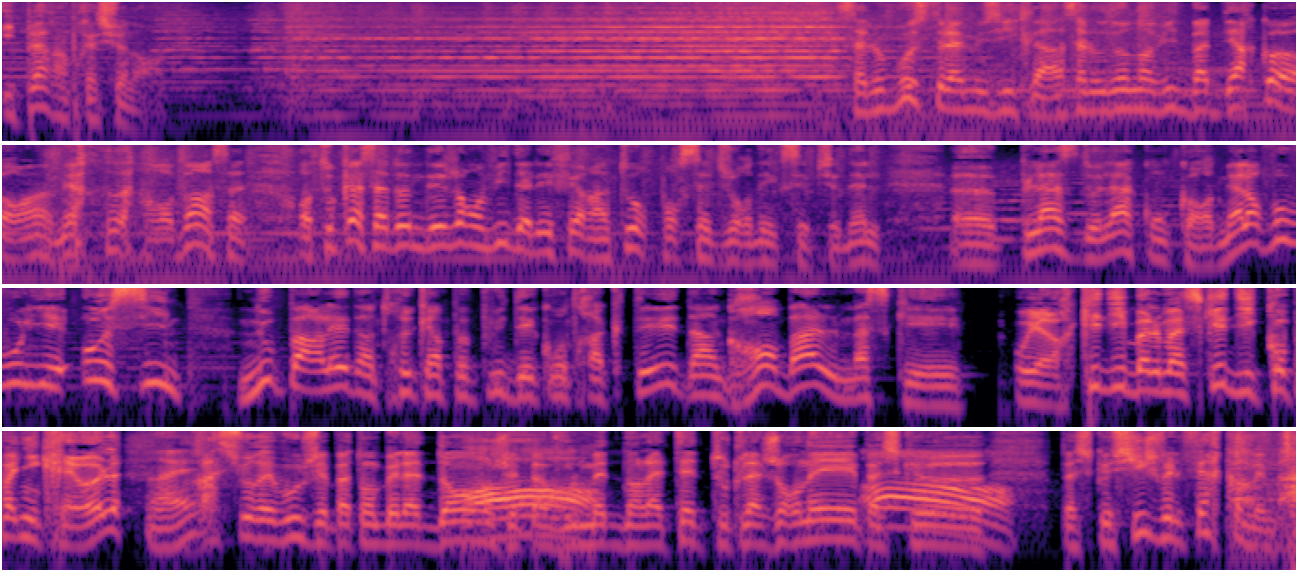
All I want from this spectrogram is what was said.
hyper impressionnant. Ça nous booste la musique là, ça nous donne envie de battre des records. Hein. Merci Robin. En tout cas, ça donne déjà envie d'aller faire un tour pour cette journée exceptionnelle, euh, place de la Concorde. Mais alors, vous vouliez aussi nous parler d'un truc un peu plus décontracté, d'un grand bal masqué. Oui, alors qui dit bal masqué dit compagnie créole. Ouais. Rassurez-vous, je vais pas tomber là-dedans, je vais Oh. pas vous le mettre dans la tête toute la journée parce Oh. que parce que si je vais le faire quand même.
